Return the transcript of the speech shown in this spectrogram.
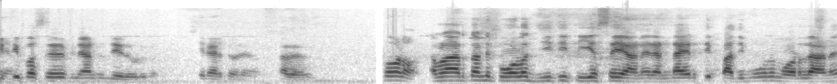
എയ്റ്റി പെർസെന്റ് ഫിനാൻസ് ചെയ്ത് കൊടുക്കാം. അതെ. പോളോ? നമ്മൾ അടുത്താണ് Polo G T T S I ആണ്. രണ്ടായിരത്തി പതിമൂന്ന് മോഡലാണ്.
